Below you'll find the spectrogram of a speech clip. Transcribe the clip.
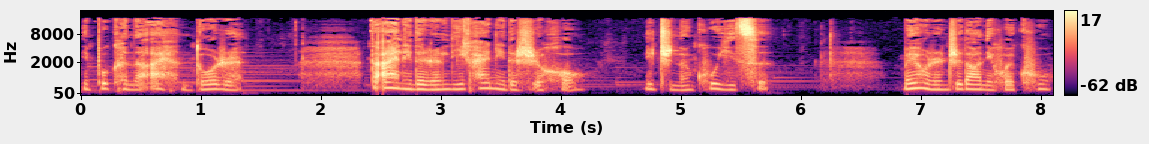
你不可能爱很多人。当爱你的人离开你的时候，你只能哭一次。没有人知道你会哭，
